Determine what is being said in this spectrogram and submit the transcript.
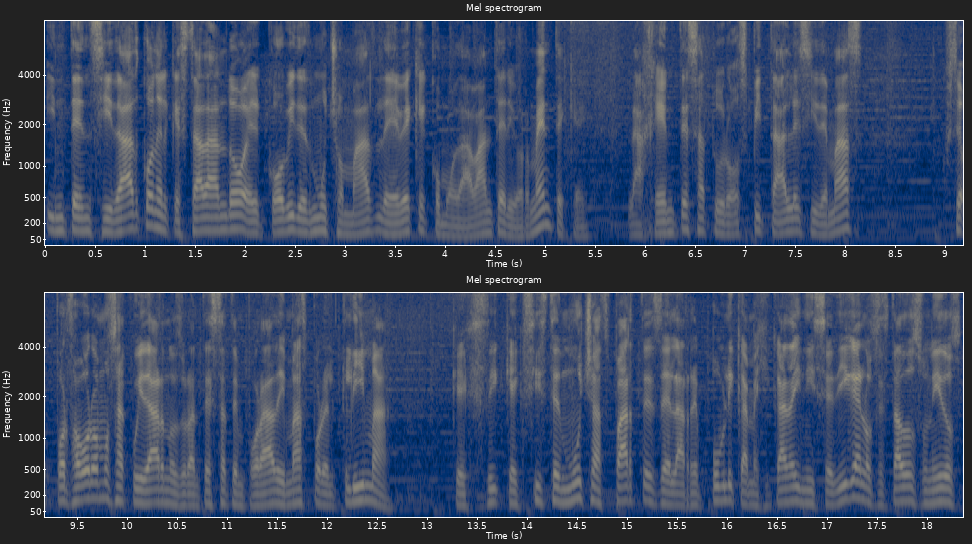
intensidad con el que está dando el COVID es mucho más leve que como daba anteriormente, que la gente saturó hospitales y demás. Por favor, vamos a cuidarnos durante esta temporada y más por el clima que, que existe en muchas partes de la República Mexicana y ni se diga en los Estados Unidos.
